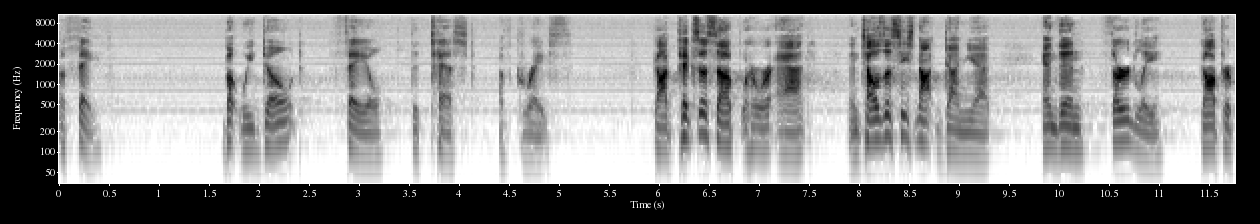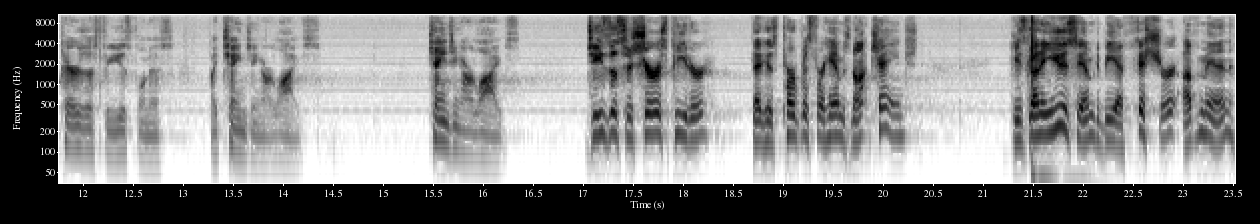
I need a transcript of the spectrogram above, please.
of faith. But we don't fail the test of grace. God picks us up where we're at and tells us He's not done yet. And then, thirdly, God prepares us for usefulness by changing our lives. Changing our lives. Jesus assures Peter that his purpose for him is not changed. He's going to use him to be a fisher of men.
